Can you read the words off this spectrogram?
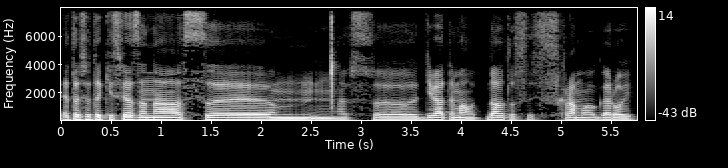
это все таки связано с, с 9 марта, да, то есть с Храмовой горой.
